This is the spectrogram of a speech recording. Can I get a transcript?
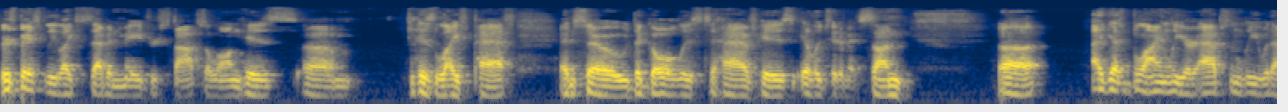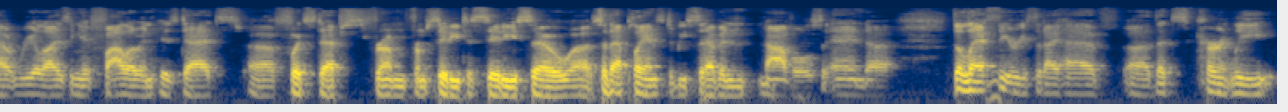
there's basically like seven major stops along his um, his life path. And so the goal is to have his illegitimate son, uh, I guess blindly or absently without realizing it, follow in his dad's uh, footsteps from from city to city. So uh, so that plans to be seven novels, and uh, the last series that I have uh, that's currently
